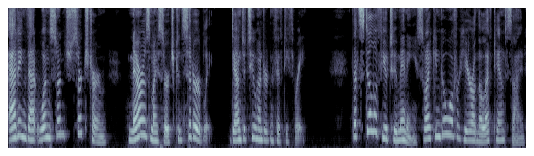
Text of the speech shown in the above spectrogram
Adding that one search, search term narrows my search considerably, down to 253. That's still a few too many, so I can go over here on the left-hand side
